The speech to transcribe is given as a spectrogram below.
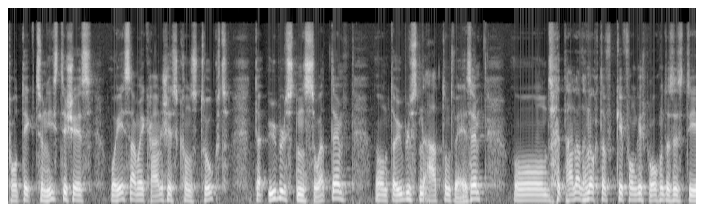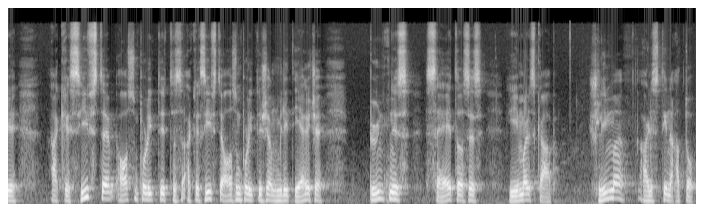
protektionistisches US-amerikanisches Konstrukt der übelsten Sorte und der übelsten Art und Weise. Und dann hat er noch davon gesprochen, dass es die aggressivste außenpolitisch, das aggressivste außenpolitische und militärische Bündnis sei, das es jemals gab. Schlimmer als die NATO.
